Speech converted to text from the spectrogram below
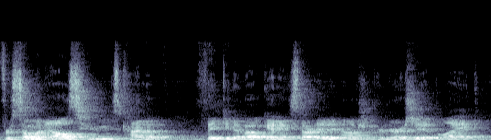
for someone else who's kind of thinking about getting started in entrepreneurship, like,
